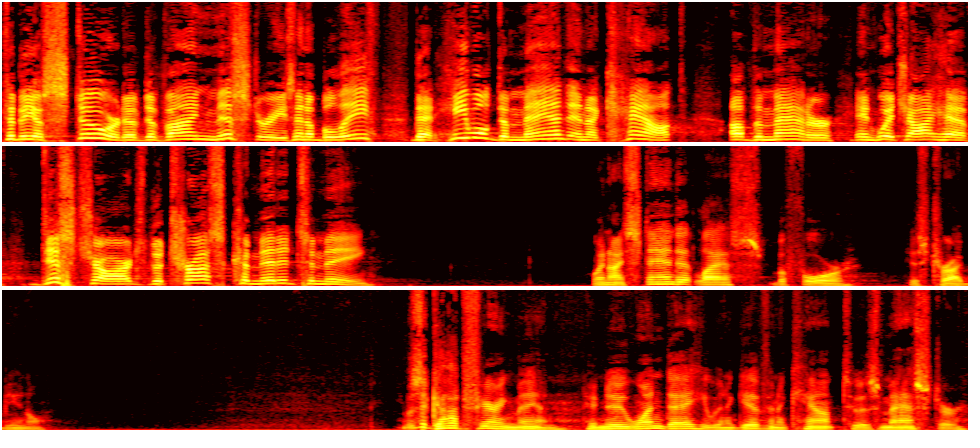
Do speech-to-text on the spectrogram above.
to be a steward of divine mysteries in a belief that He will demand an account of the matter in which I have discharged the trust committed to me when I stand at last before His tribunal. He was a God fearing man who knew one day he would give an account to his master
